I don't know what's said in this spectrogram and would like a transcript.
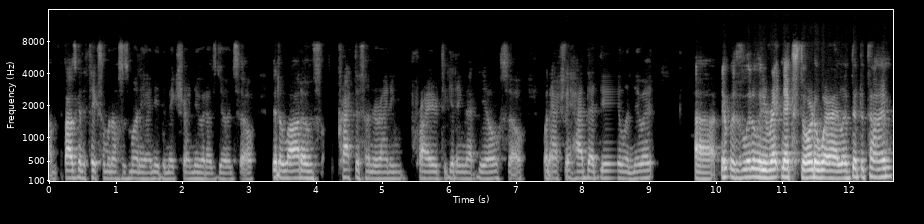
um, if I was going to take someone else's money, I need to make sure I knew what I was doing. So did a lot of practice underwriting prior to getting that deal. So when I actually had that deal and knew it, uh, it was literally right next door to where I lived at the time.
